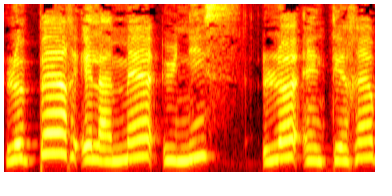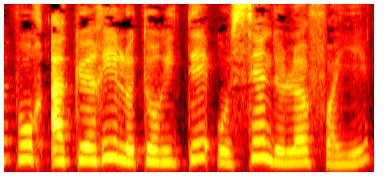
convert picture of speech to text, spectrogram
le père et la mère unissent leur intérêt pour acquérir l'autorité au sein de leur foyer,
